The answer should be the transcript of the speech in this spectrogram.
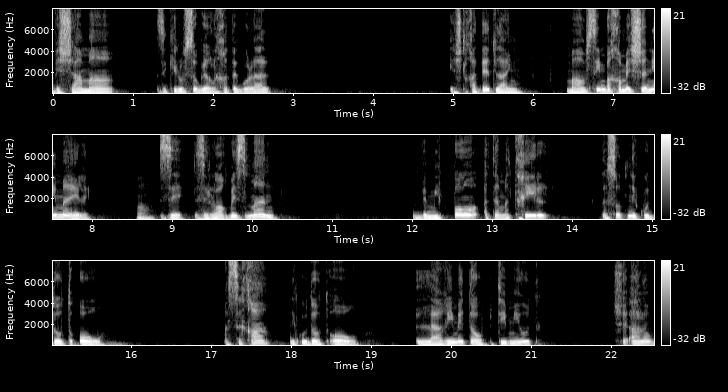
ושמה זה כאילו סוגר לך את הגולל. יש לך דדליין. מה עושים בחמש שנים האלה? וואו. זה, זה לא הרבה זמן. ומפה אתה מתחיל לעשות נקודות אור. מסכה, נקודות אור. להרים את האופטימיות, שהלו,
